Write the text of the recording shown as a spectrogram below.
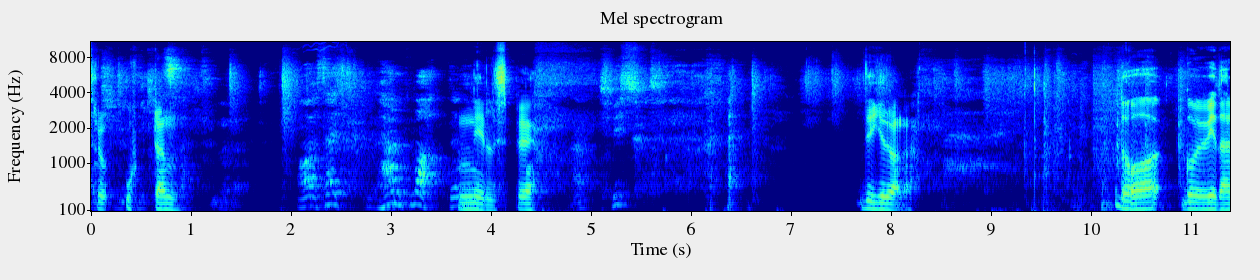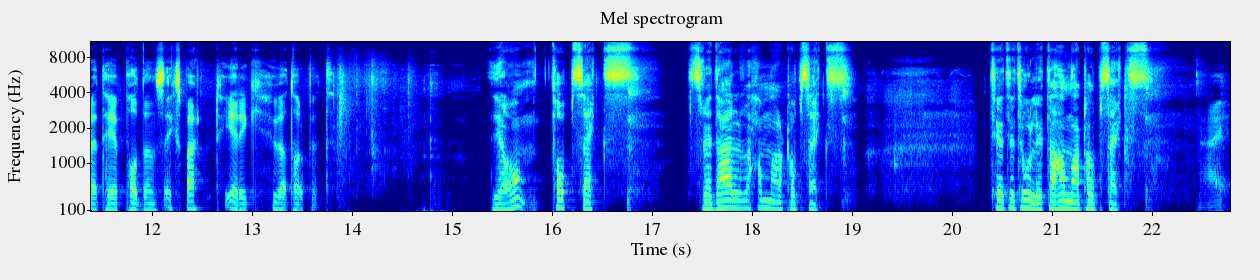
Tror orten. Ja. Nilsby. De gröna. Då går vi vidare till poddens expert, Erik Huvatorpet. Ja, topp 6. Svedalv hamnar topp 6. TT Tullita hamnar topp 6. Nej.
